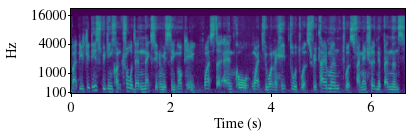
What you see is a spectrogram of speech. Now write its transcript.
But if it is within control, then next you know we're saying, okay, what's the end goal? What do you want to head to towards retirement, towards financial independence?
